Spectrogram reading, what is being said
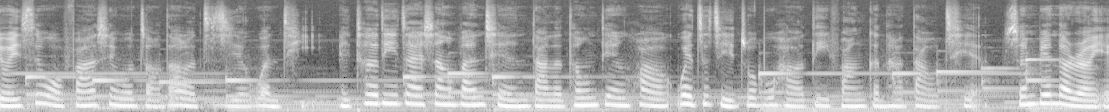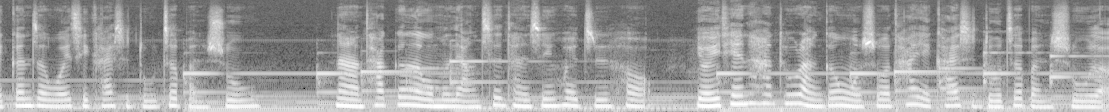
有一次，我发现我找到了自己的问题，也特地在上班前打了通电话，为自己做不好的地方跟他道歉。身边的人也跟着我一起开始读这本书。那他跟了我们两次谈心会之后，有一天他突然跟我说，他也开始读这本书了。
